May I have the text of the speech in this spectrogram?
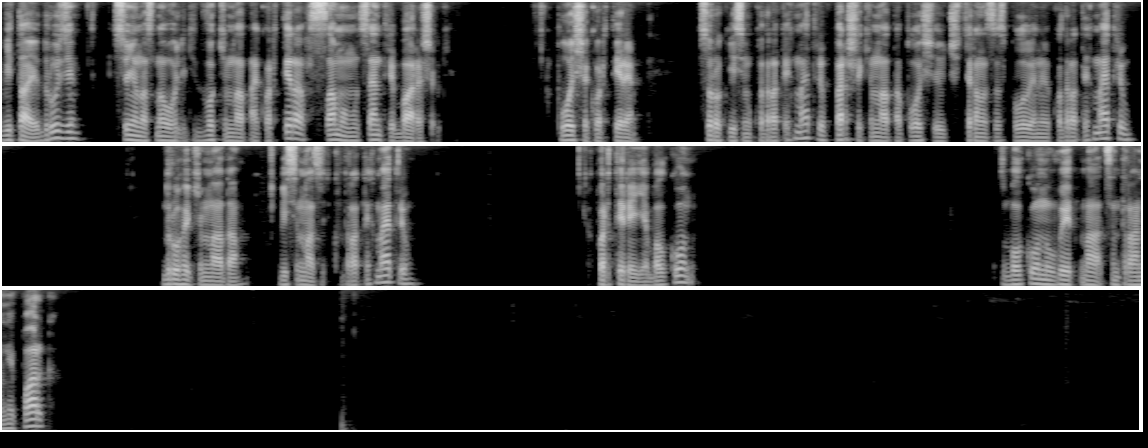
Вітаю, друзі! Сьогодні у нас на огляді двокімнатна квартира в самому центрі Баришевки. Площа квартири 48 квадратних метрів. Перша кімната площею 14,5 квадратних метрів. Друга кімната 18 квадратних метрів. В квартирі є балкон. З балкону вид на центральний парк.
